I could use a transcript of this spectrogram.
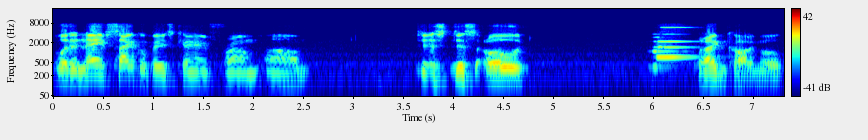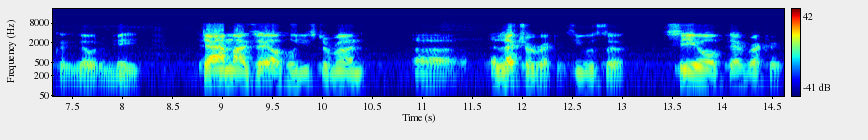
Well, the name Psycho Bass came from um, this this old. Well, I can call him old because he's older than me. Don Mizell, who used to run uh, Records. He was the CEO of that record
